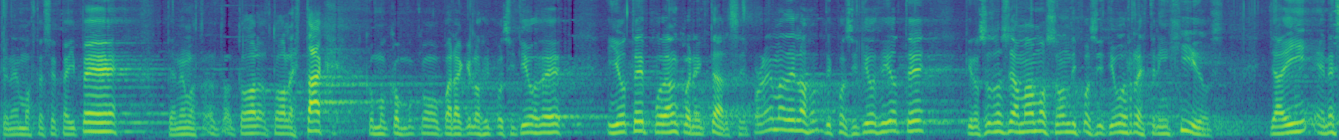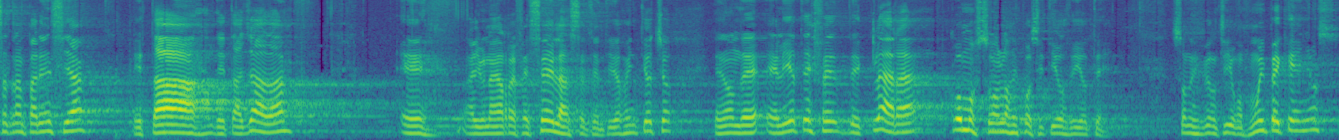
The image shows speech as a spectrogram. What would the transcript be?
Tenemos TCP/IP, tenemos toda, la stack como, como, para que los dispositivos de IoT puedan conectarse. El problema de los dispositivos de IoT que nosotros llamamos son dispositivos restringidos. Y ahí, en esa transparencia, está detallada, eh, hay una RFC, la 7228, en donde el IETF declara cómo son los dispositivos de IoT. Son dispositivos muy pequeños,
